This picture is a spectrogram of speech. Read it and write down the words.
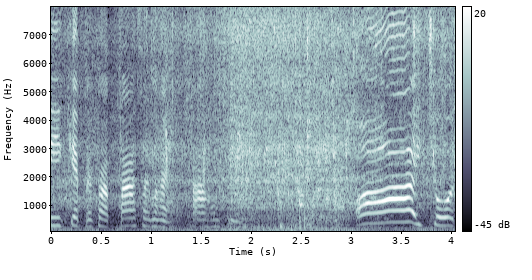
มีเก็บไปฝากป้าสักหน่อยป้าเขากินโอ้ยชุด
